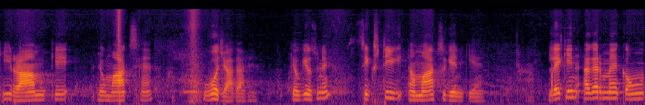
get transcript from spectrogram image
कि राम के जो मार्क्स हैं, वो ज़्यादा हैं, क्योंकि उसने 60 मार्क्स गेन किए हैं। लेकिन अगर मैं कहूँ,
